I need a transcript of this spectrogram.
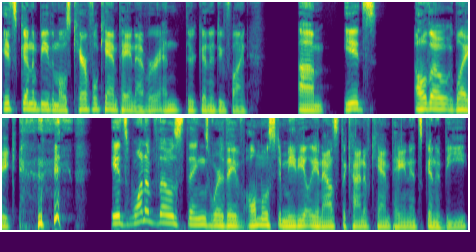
it's going to be the most careful campaign ever and they're going to do fine. Um it's although like it's one of those things where they've almost immediately announced the kind of campaign it's going to be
